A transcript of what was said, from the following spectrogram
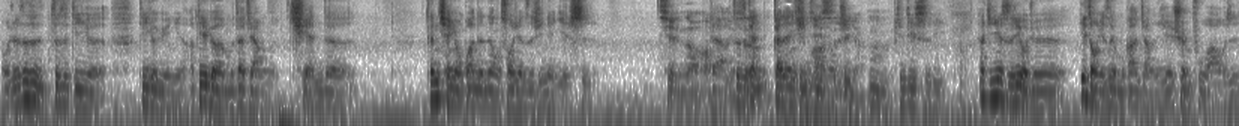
我觉得这是这是第一个第一个原因啊。第二个，我们在讲钱的，跟钱有关的那种受限制信念也是。钱哦，对啊，这是更更硬性化的东西。嗯，经济实力。那经济实力，我觉得一种也是我们刚才讲的一些炫富啊，或是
